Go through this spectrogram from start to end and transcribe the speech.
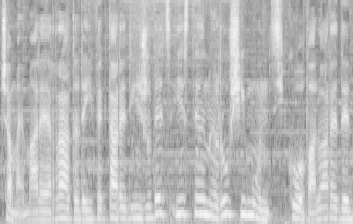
Cea mai mare rată de infectare din județ este în Rușii Munți, cu o valoare de 20,49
